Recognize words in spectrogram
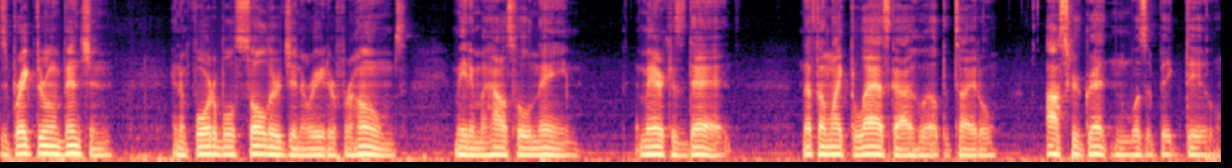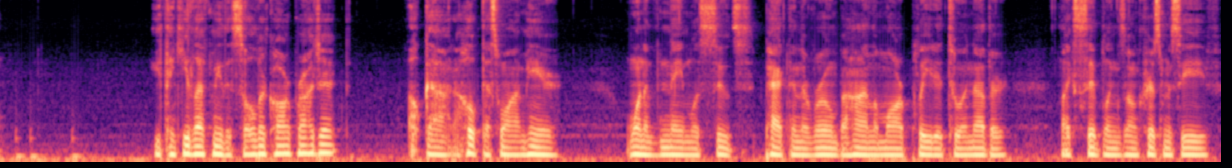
His breakthrough invention, an affordable solar generator for homes, made him a household name. America's dad. Nothing like the last guy who held the title. Oscar Greeton was a big deal. You think he left me the solar car project? Oh God, I hope that's why I'm here. One of the nameless suits packed in the room behind Lamar pleaded to another, like siblings on Christmas Eve.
